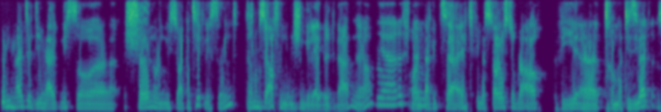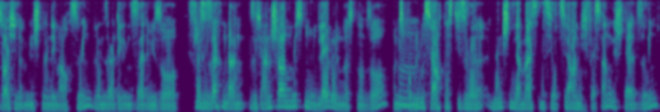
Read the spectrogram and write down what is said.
Inhalte, die halt nicht so äh, schön und nicht so appetitlich sind. Das muss ja auch von Menschen gelabelt werden, ja. Ja, das stimmt. Und da gibt es ja echt viele Stories darüber auch, wie äh, traumatisiert solche Menschen dann eben auch sind, wenn sie halt die ganze Zeit irgendwie so fiese Sachen dann sich anschauen müssen und labeln müssen und so. Und das mhm. Problem ist ja auch, dass diese Menschen ja meistens jetzt ja auch nicht fest angestellt sind.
